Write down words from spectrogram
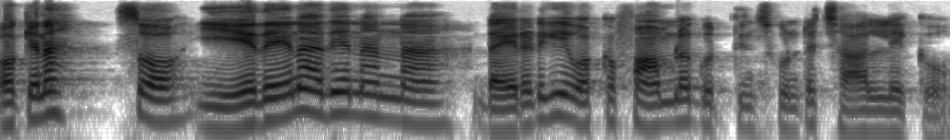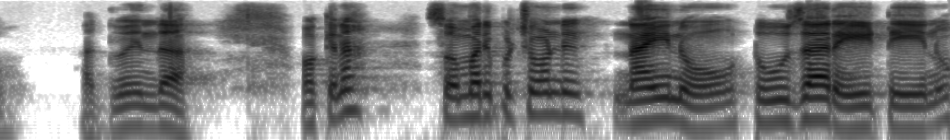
ఓకేనా? సో ఏదైనా అదేనన్నా డైరెక్ట్గా ఒక ఫామ్లో గుర్తించుకుంటే చాలు నీకు. అర్థమైందా? ఓకేనా? సో మరి ఇప్పుడు చూడండి. నైన్ టూ జార్ ఎయిటీన్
